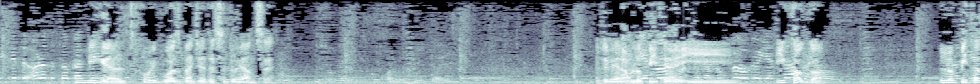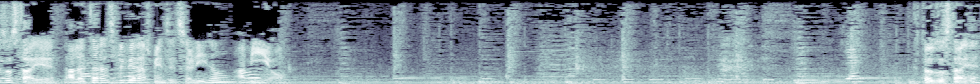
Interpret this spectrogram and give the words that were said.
Así que te- ahora te toca a ti. Miguel, twój głos będzie decydujący. Wybieram Lupitę i... i kogo? Lupita zostaje, ale teraz wybierasz między Celiną a Miją. Kto zostaje?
